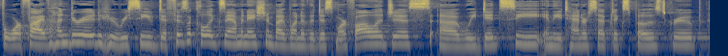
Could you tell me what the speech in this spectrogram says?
for 500 who received a physical examination by one of the dysmorphologists, uh, we did see in the etanercept exposed group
